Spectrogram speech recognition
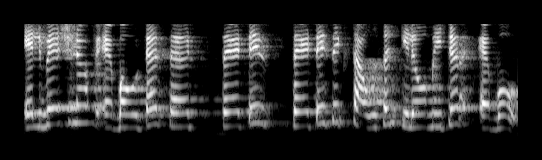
elevation of about thirty thirty six thousand kilometre above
